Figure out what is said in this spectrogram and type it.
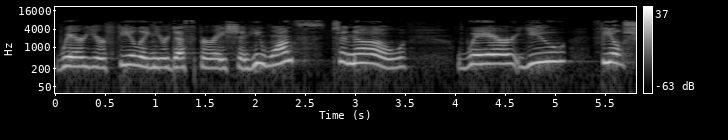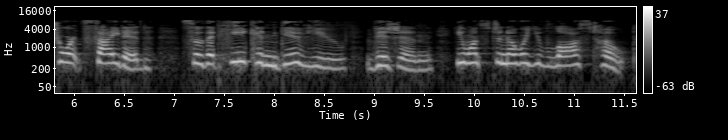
where you're feeling your desperation. He wants to know where you feel short sighted so that he can give you vision. He wants to know where you've lost hope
